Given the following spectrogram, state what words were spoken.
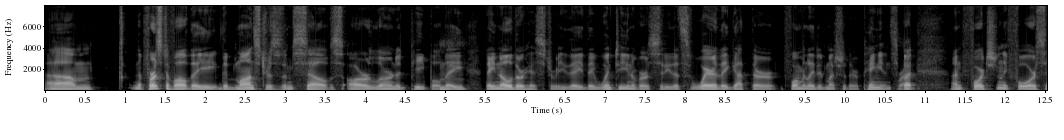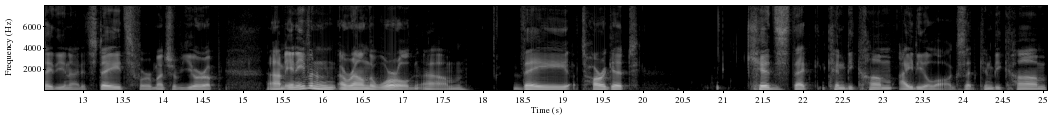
Um, first of all, the the monsters themselves are learned people. They they know their history. They they went to university. That's where they got their formulated much of their opinions. But unfortunately, for say the United States, for much of Europe, um, and even around the world, um, they target kids that can become ideologues, that can become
